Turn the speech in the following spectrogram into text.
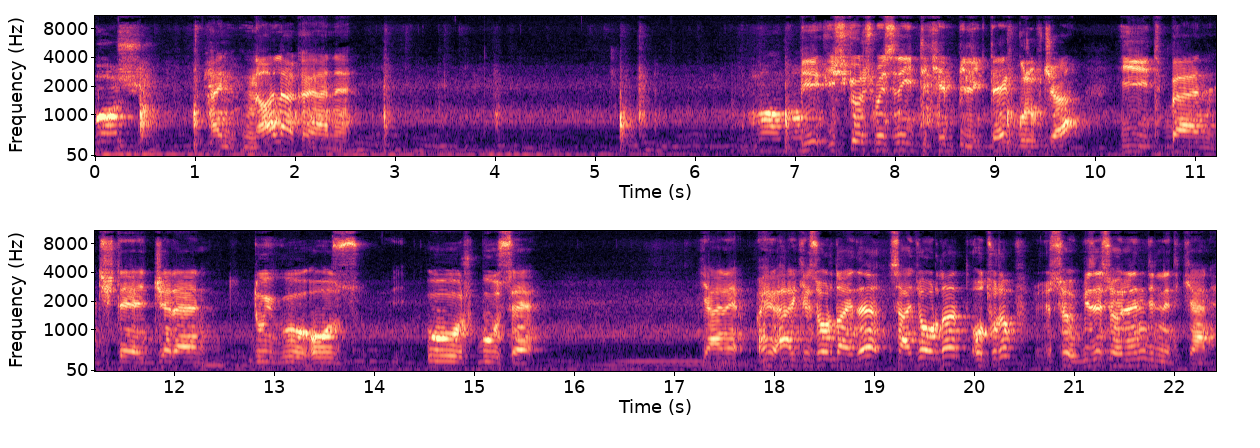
Boş. Hani ne alaka yani? Bir iş görüşmesine gittik hep birlikte grupça. Yiğit, ben, işte Ceren, Duygu, Oğuz, Uğur, Buse. Yani he- herkes oradaydı. Sadece orada oturup bize söyleneni dinledik yani.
